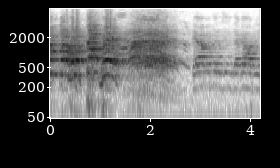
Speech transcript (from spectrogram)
নম্বর হলো কাফের কেয়ামতের দিন দেখা হবে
